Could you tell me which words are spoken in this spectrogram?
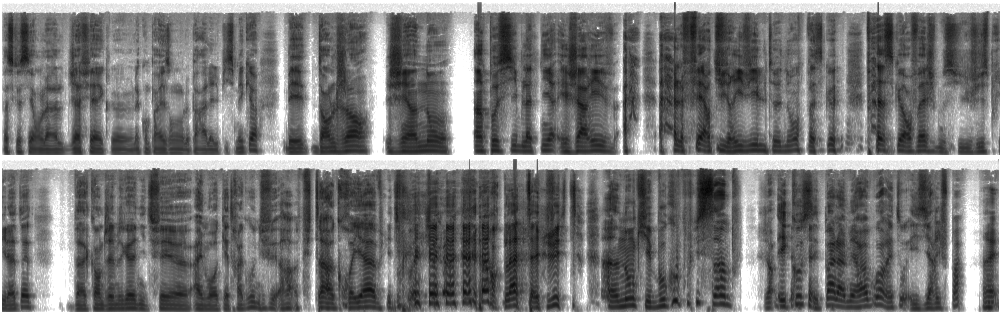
parce que c'est, on l'a déjà fait avec la comparaison, le parallèle Peacemaker. Mais dans le genre, j'ai un nom impossible à tenir et j'arrive à, le faire du reveal de nom parce que parce que en fait je me suis juste pris la tête. Bah, quand James Gunn il te fait euh, I'm Rocket Raccoon tu fais oh, putain incroyable et tout. Alors que là t'as juste un nom qui est beaucoup plus simple. Genre Echo c'est pas la mer à boire et tout et ils y arrivent pas Ouais.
